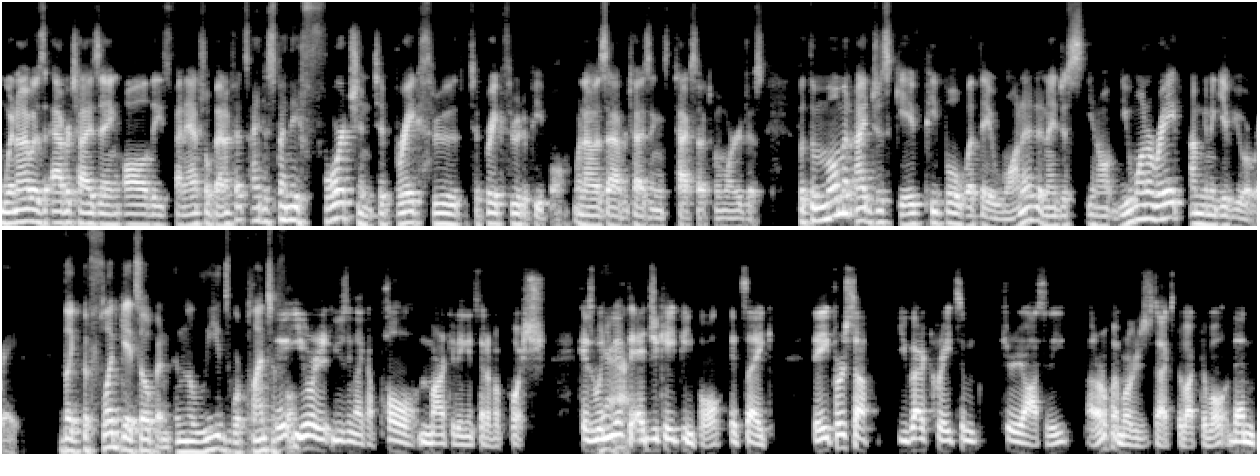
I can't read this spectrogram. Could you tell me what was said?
when I was advertising all these financial benefits, I had to spend a fortune to break through to break through to people when I was advertising tax deductible mortgages. But the moment I just gave people what they wanted, and I just, you know, you want a rate, I'm going to give you a rate. Like the floodgates open and the leads were plentiful. You were using like a pull marketing instead of a push. Because when yeah. you have to educate people, it's like they first off, you got to create some curiosity. I don't know if my mortgage is tax deductible. Then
